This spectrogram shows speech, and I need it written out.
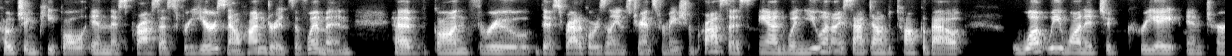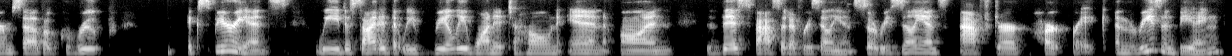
coaching people in this process for years now. Hundreds of women have gone through this radical resilience transformation process. And when you and i sat down to talk about what we wanted to create in terms of a group experience, we decided that we really wanted to hone in on this facet of resilience. So, resilience after heartbreak. And the reason being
